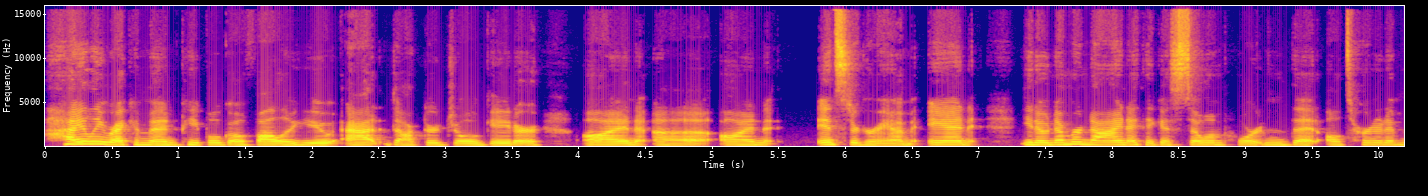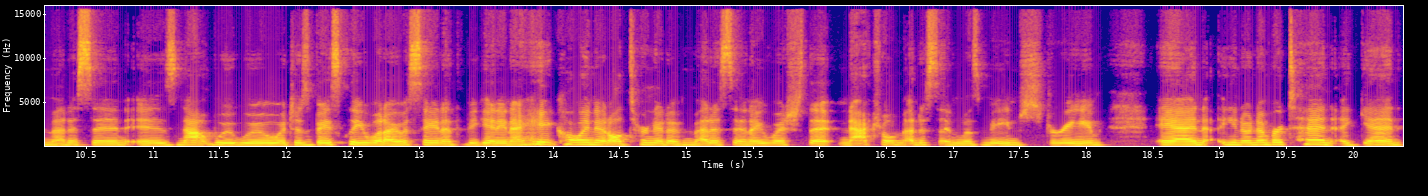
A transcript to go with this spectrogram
highly recommend people go follow you at Dr. Joel Gator on uh, on Instagram. And, you know, number nine, I think is so important that alternative medicine is not woo woo, which is basically what I was saying at the beginning. I hate calling it alternative medicine. I wish that natural medicine was mainstream. And, you know, number 10, again,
